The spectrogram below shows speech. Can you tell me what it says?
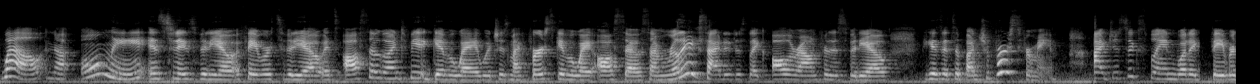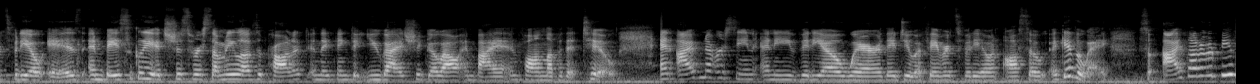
Well, not only is today's video a favorites video, it's also going to be a giveaway, which is my first giveaway also. So I'm really excited just like all around for this video because it's a bunch of firsts for me. I just explained what a favorites video is and basically it's just where somebody loves a product and they think that you guys should go out and buy it and fall in love with it too. And I've never seen any video where they do a favorites video and also a giveaway. So I thought it would be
